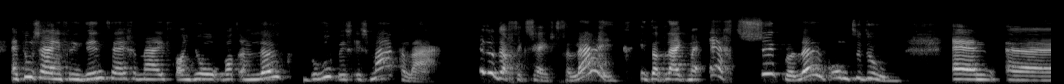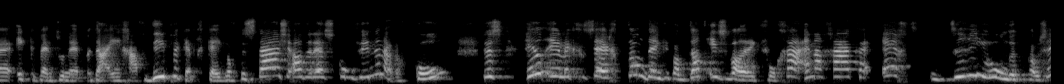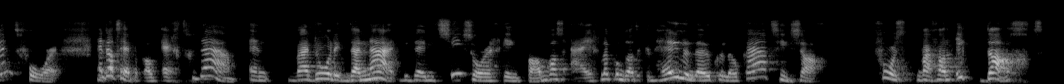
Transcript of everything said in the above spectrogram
En toen zei een vriendin tegen mij van, joh, wat een leuk beroep is, is makelaar. En toen dacht ik, ze heeft gelijk. Dat lijkt me echt super leuk om te doen. En uh, ik ben toen daarin gaan verdiepen. Ik heb gekeken of ik een stageadres kon vinden. Nou, dat kon. Dus heel eerlijk gezegd, dan denk ik ook, dat is waar ik voor ga. En dan ga ik er echt 300% voor. En dat heb ik ook echt gedaan. En waardoor ik daarna de dementiezorg inkwam, was eigenlijk omdat ik een hele leuke locatie zag. Voor, waarvan ik dacht,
